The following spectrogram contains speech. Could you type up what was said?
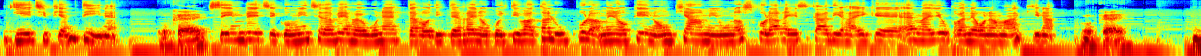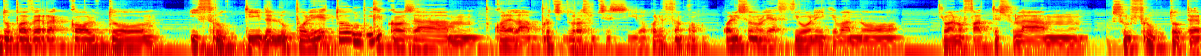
10 piantine Okay. Se invece cominci ad avere un ettaro di terreno coltivato a luppolo, a meno che non chiami una scolaresca, direi che è meglio prendere una macchina. Ok. Dopo aver raccolto i frutti del luppoleto, mm-hmm. cosa, qual è la procedura successiva? Quali, quali sono le azioni che vanno, che vanno fatte sulla, sul frutto per,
